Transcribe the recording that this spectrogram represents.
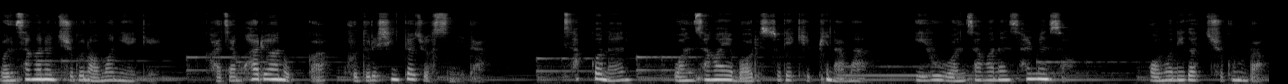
원상아는 죽은 어머니에게 가장 화려한 옷과 구두를 신겨주었습니다. 사건은 원상아의 머릿속에 깊이 남아 이후 원상아는 살면서 어머니가 죽은 방,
